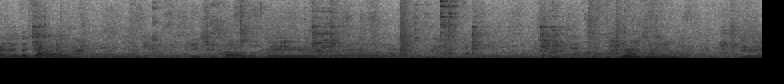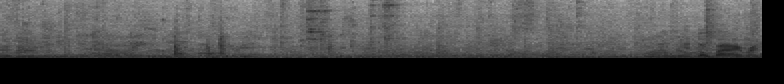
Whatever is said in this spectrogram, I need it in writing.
Front of the dome. The Chicago Bears uh, jerseys on. Mm-hmm. Go Byron.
